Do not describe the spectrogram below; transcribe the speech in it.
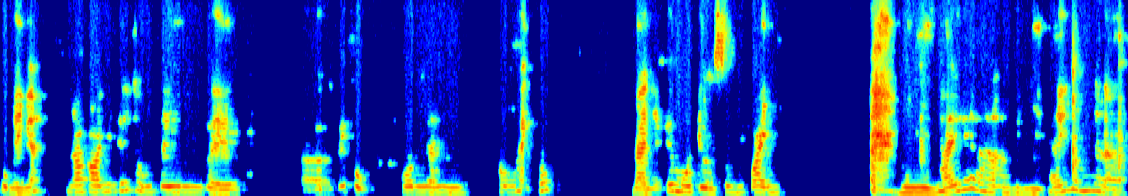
của mình á nó có những cái thông tin về uh, cái cuộc hôn nhân không hạnh phúc và những cái môi trường xung quanh mình nhìn thấy uh, mình nhìn thấy giống như là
